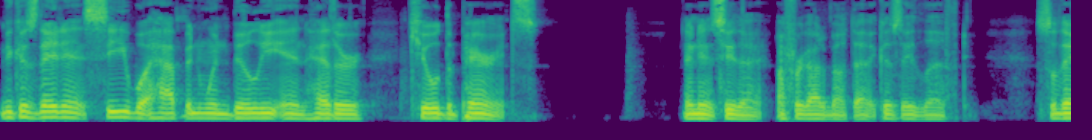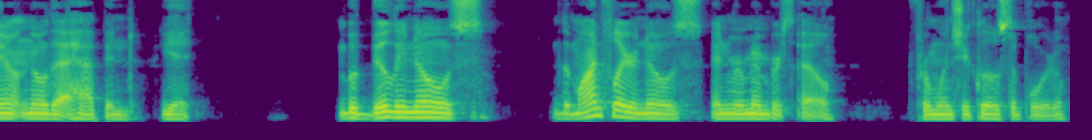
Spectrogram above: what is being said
because they didn't see what happened when Billy and Heather killed the parents. They didn't see that. I forgot about that because they left. So they don't know that happened yet. But Billy knows, the Mind Flayer knows and remembers El from when she closed the portal.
